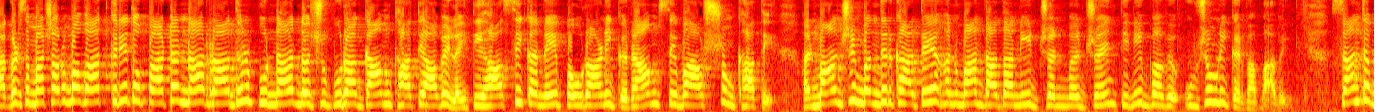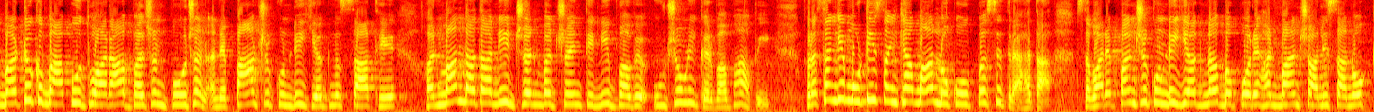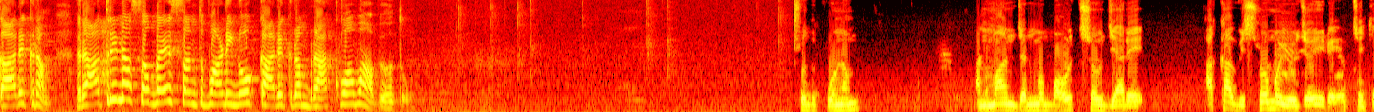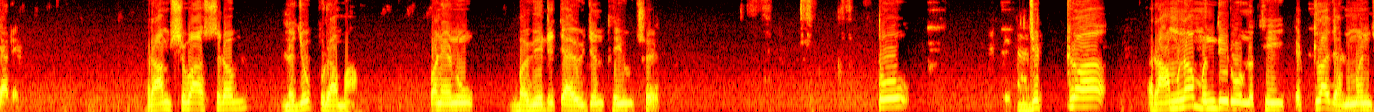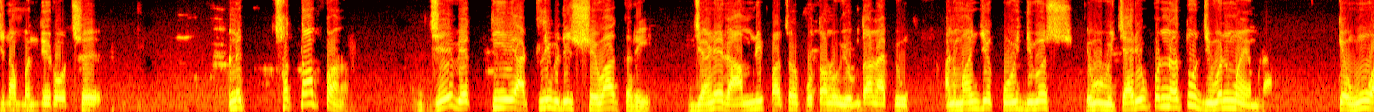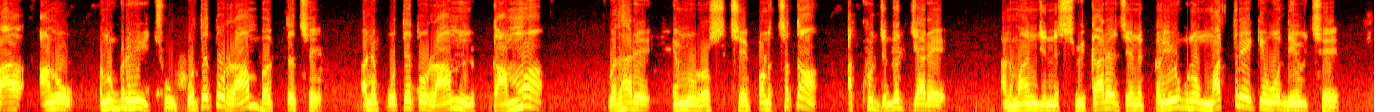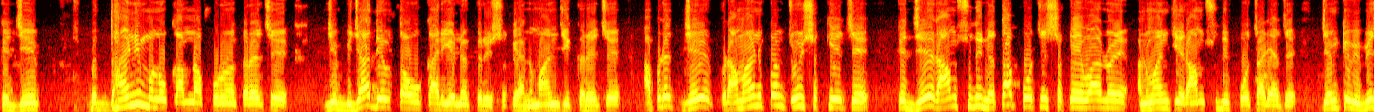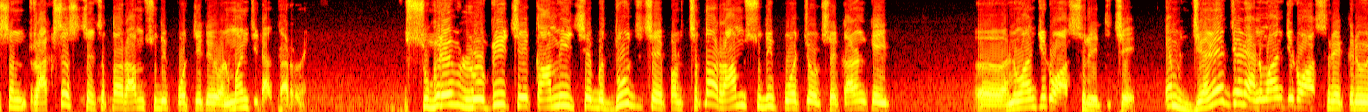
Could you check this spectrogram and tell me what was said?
આગળ સમાચારોમાં વાત કરીએ તો પાટણના રાધનપુરના નજુપુરા ગામ ખાતે આવેલ ઐતિહાસિક અને પૌરાણિક રામ સેવા આશ્રમ ખાતે હનુમાનજી મંદિર ખાતે હનુમાન દાદાની જન્મ જયંતિની ભવ્ય ઉજવણી કરવામાં આવી. સંત બટુક બાપુ દ્વારા ભજન ભોજન અને પાંચ કુંડી યજ્ઞ સાથે હનુમાન દાદાની જન્મ જયંતિની ભવ્ય ઉજવણી કરવામાં આવી. પ્રસંગે મોટી સંખ્યામાં લોકો ઉપસ્થિત રહ્યા હતા. સવારે પંચકુંડી યજ્ઞ, બપોરે હનુમાન ચાલીસાનો કાર્યક્રમ, રાત્રિના સમયે સંતવાણીનો કાર્યક્રમ રાખવામાં આવ્યો હતો. હનુમાન જન્મ મહોત્સવ જ્યારે આખા વિશ્વમાં યોજાઈ રહ્યો છે ત્યારે. રામ સેવા આશ્રમ નજુપુરામાં પણ એનું ભવ્ય રીતે આયોજન થયું છે. તો જેટલા રામના મંદિરો નથી, એટલા જ હનુમાનજીના મંદિરો છે. અને છતાં પણ જે વ્યક્તિએ આટલી બધી સેવા કરી, જેણે રામની પાછળ પોતાનું યોગદાન આપ્યું, હનુમાનજીએ કોઈ દિવસ એવું વિચાર્યું પણ નહોતું જીવનમાં એમના, કે હું આ, આનો અનુગ્રહી છું. પોતે તો રામ ભક્ત છે અને પોતે તો રામ કામમાં વધારે એમનો રસ છે. પણ છતાં આખું જગત જ્યારે હનુમાનજીને સ્વીકારે છે અને કળિયુગનો માત્ર એક એવો દેવ છે કે જે બધાની મનોકામના પૂર્ણ કરે છે, જે બીજા દેવતાઓ કાર્ય ન કરી શકે, હનુમાનજી કરે છે. આપણે જે રામાયણ પણ જોઈ શકીએ છીએ કે જે રામ સુધી નતા પહોંચી શકે એવાને હનુમાનજી રામ સુધી પહોંચાડ્યા છે. જેમ કે વિભીષણ રાક્ષસ છે, છતાં રામ સુધી પહોંચી ગયો હનુમાનજીના કારણે. સુગ્રીવ લોભી છે, કામી છે, બધું જ છે, પણ છતાં રામ સુધી પહોંચ્યો છે, કારણ કે હનુમાનજીનો આશ્રિત છે. એમ જેણે જેણે હનુમાનજીનો આશ્રય કર્યો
